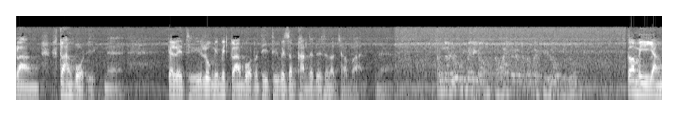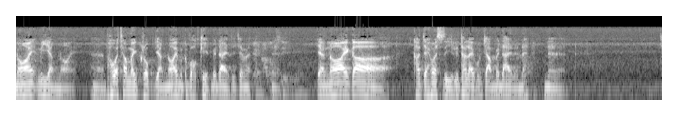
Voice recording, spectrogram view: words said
กลางกลางโบสถ์อีกเนี่ยก็เลยถือลูกนิมิตกลางโบสถ์บางทีถือเป็นสำคัญซะด้วยสำหรับชาวบ้านนะจำนวนลูกนี่ไม่ได้กำหนดเอาไว้ก็ต้องเป็นกี่ลูกกี่ลูกก็มีอย่างน้อยมีอย่างน้อยอ เพราะว่าถ้าไม่ครบอย่างน้อยมันก็บอกเขตไม่ได้สิใช่ไหมอย่างน้อยก็เข้าใจว่าสี่หรือเท่าไหร่ผมจำไม่ได้เลยนะเนี่ยจ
